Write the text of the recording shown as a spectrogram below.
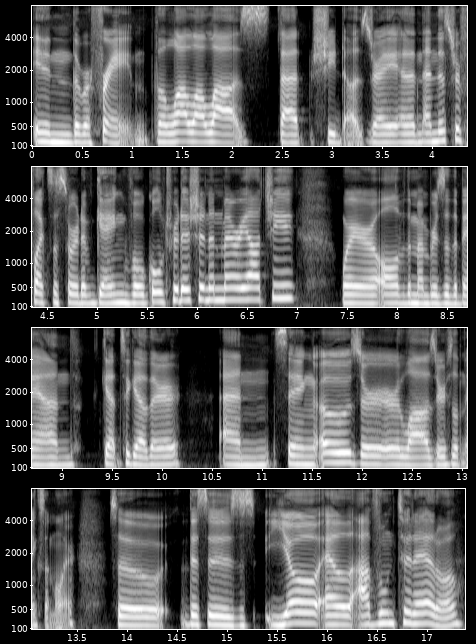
in the refrain, the la la las that she does, right? And, and this reflects a sort of gang vocal tradition in mariachi where all of the members of the band get together and sing O's or, or La's or something similar. So this is Yo el Aventurero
